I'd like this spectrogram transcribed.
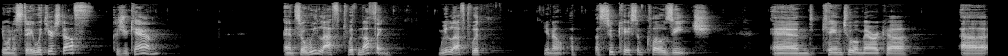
You want to stay with your stuff? Because you can. And so we left with nothing. We left with, you know, a, a suitcase of clothes each and came to America uh,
